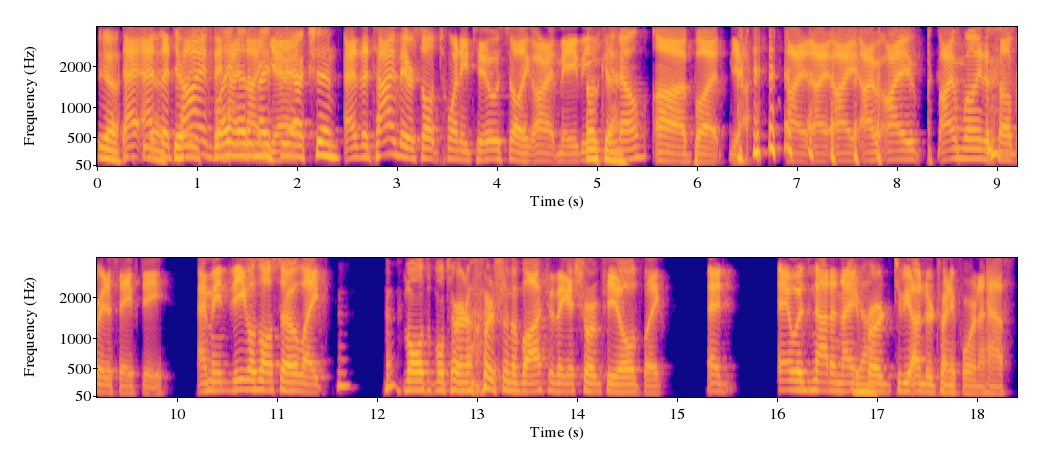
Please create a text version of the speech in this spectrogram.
Yeah. At, at yeah. the Darius time, they had, had a nice yet. reaction. At the time, they were still at 22. It was still like, all right, maybe, Okay. you know. Uh, but yeah, I, I, I, I, I, I'm willing to celebrate a safety. I mean, the Eagles also like multiple turnovers from the box and they get short fields. Like, it, it was not a night Yeah. for to be under 24 and a half.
